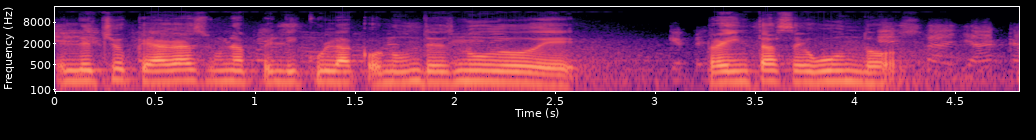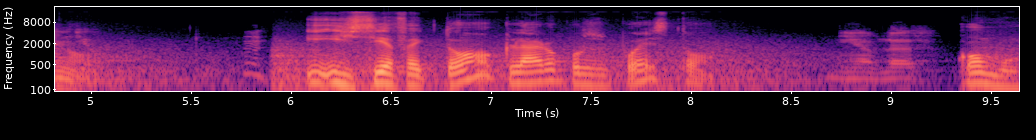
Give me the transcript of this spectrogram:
El hecho que hagas una película con un desnudo de 30 segundos, no. Y, y sí afectó, claro, por supuesto. ¿Cómo?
